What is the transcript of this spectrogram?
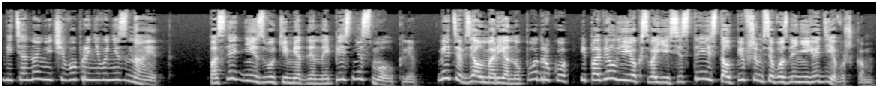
ведь она ничего про него не знает». Последние звуки медленной песни смолкли. Митя взял Марьяну под руку и повел ее к своей сестре и столпившимся возле нее девушкам.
